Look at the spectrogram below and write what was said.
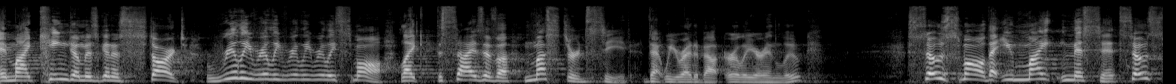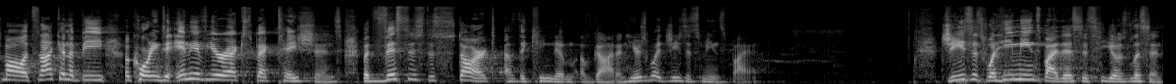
And my kingdom is going to start really, really, really, really small, like the size of a mustard seed that we read about earlier in Luke. So small that you might miss it. So small, it's not going to be according to any of your expectations. But this is the start of the kingdom of God. And here's what Jesus means by it. Jesus, what he means by this is he goes, Listen,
